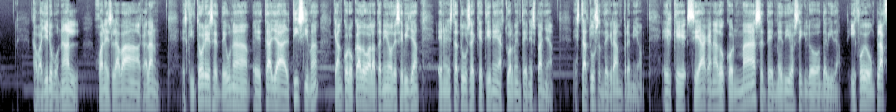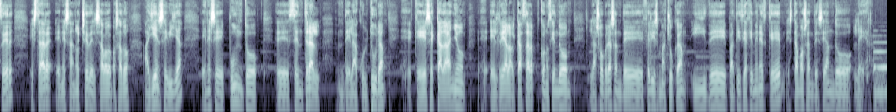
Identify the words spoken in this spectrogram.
Caballero Bonal, Juan Eslava Galán escritores de una eh, talla altísima que han colocado al Ateneo de Sevilla en el estatus eh, que tiene actualmente en España. Estatus de gran premio, el que se ha ganado con más de medio siglo de vida. Y fue un placer estar en esa noche del sábado pasado allí en Sevilla, en ese punto eh, central de la cultura, que es cada año el Real Alcázar, conociendo las obras de Félix Machuca y de Patricia Jiménez que estamos deseando leer.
